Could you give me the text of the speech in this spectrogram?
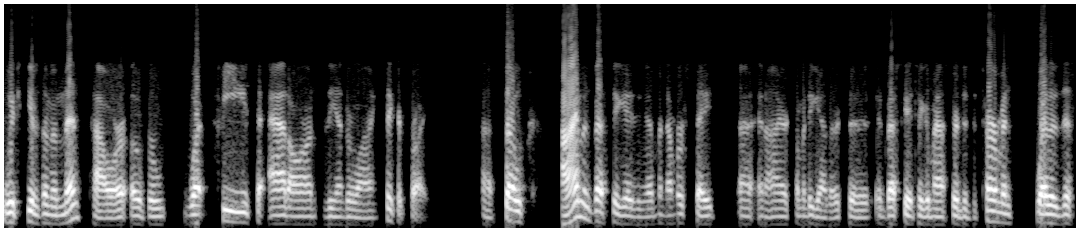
which gives them immense power over what fees to add on to the underlying ticket price. Uh, so I'm investigating them. A number of states uh, and I are coming together to investigate Ticketmaster to determine whether this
